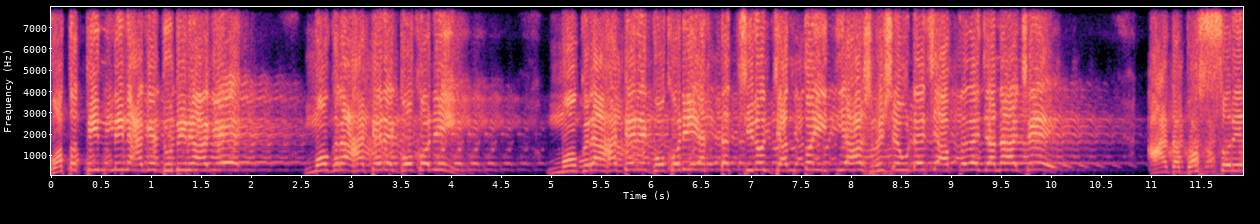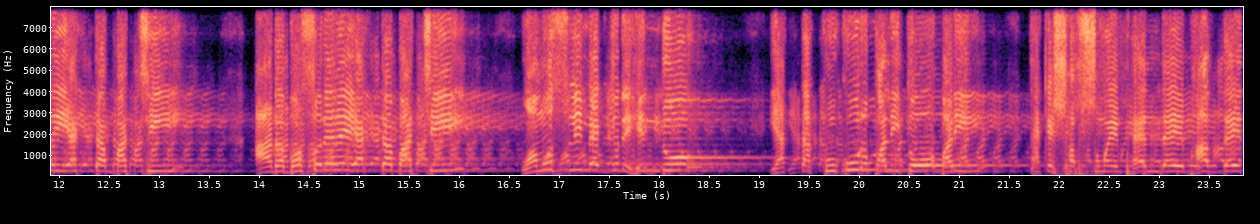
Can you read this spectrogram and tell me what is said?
গত তিন দিন আগে, দুদিন আগে মগরা হাটের গোকনি মগরা হাটের গোকনি একটা চিরজান্ত ইতিহাস ভেসে উঠেছে, আপনাদের জানা আছে। আট বৎসরের একটা বাচ্চি, আট বছরের একটা বাচ্চি, অমুসলিম একজন হিন্দু, একটা কুকুর পালিত বাড়ি, তাকে সব সময় ফ্যান দেয়, ভাত দেয়,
